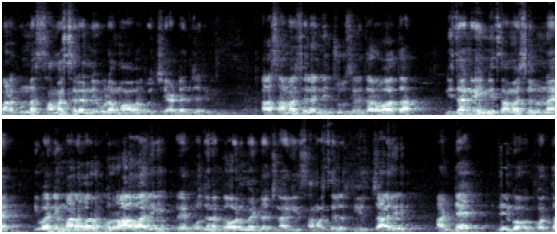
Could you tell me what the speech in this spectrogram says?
మనకున్న సమస్యలన్నీ కూడా మా వరకు చేయడం జరిగింది. ఆ సమస్యలన్నీ చూసిన తర్వాత నిజంగా ఇన్ని సమస్యలు ఉన్నాయి ఇవన్నీ మన వరకు రావాలి రేపు పొద్దున గవర్నమెంట్ వచ్చినాక ఈ సమస్యలు తీర్చాలి అంటే దీనికి ఒక కొత్త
